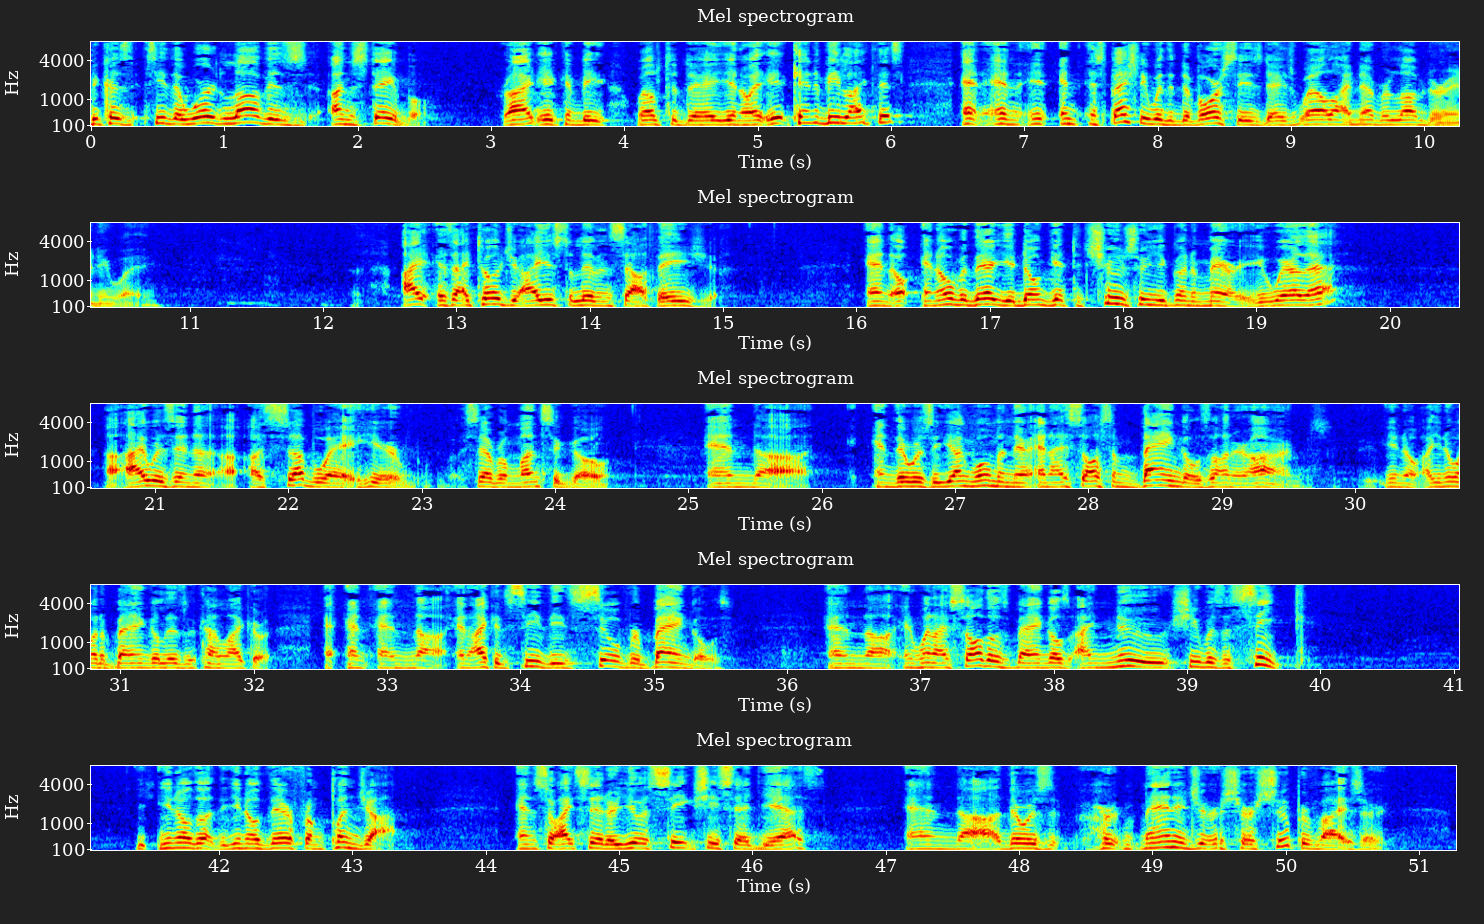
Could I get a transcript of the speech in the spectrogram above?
Because, see, the word love is unstable, right? It can be, well, today, you know, it, can it be like this? And, and, and especially with the divorce these days, well, I never loved her anyway. I, as I told you, I used to live in South Asia. And, and over there, you don't get to choose who you're going to marry. You wear that? Uh, I was in a, a, subway here several months ago, and, uh, and there was a young woman there, and I saw some bangles on her arms. You know, you know what a bangle is? It's kind of like a, and, and, uh, and I could see these silver bangles. And, uh, and when I saw those bangles, I knew she was a Sikh. You know, the, you know, they're from Punjab. And so I said, are you a Sikh? She said, yes. And uh, there was her manager, her supervisor,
